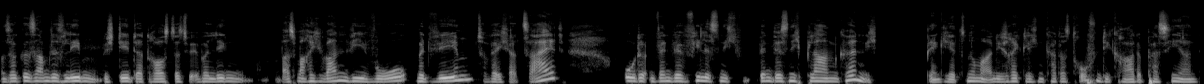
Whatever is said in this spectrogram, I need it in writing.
Unser gesamtes Leben besteht daraus, dass wir überlegen, was mache ich wann, wie, wo, mit wem, zu welcher Zeit. Oder wenn wir vieles nicht, wenn wir es nicht planen können, ich denke jetzt nur mal an die schrecklichen Katastrophen, die gerade passieren,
